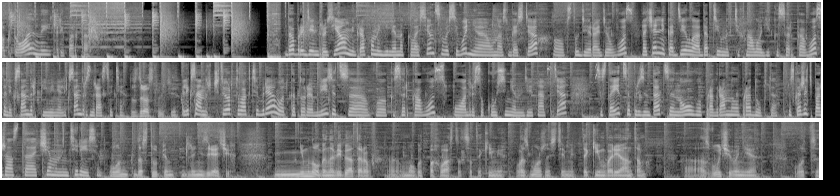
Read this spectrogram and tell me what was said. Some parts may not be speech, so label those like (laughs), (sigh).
Актуальный репортаж. Добрый день, друзья! У микрофона Елена Колосенцева. Сегодня у нас в гостях э, в студии Радио ВОЗ начальник отдела адаптивных технологий КСРК ВОЗ Александр Пивень. Александр, здравствуйте. Здравствуйте. Александр, 4 октября, вот, которая близится в КСРК ВОЗ по адресу Каусинена 19А, состоится презентация нового программного продукта. Расскажите, пожалуйста, чем он интересен? Он доступен для незрячих. Немного навигаторов э, могут похвастаться такими возможностями, таким вариантом э, озвучивания. Вот э,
